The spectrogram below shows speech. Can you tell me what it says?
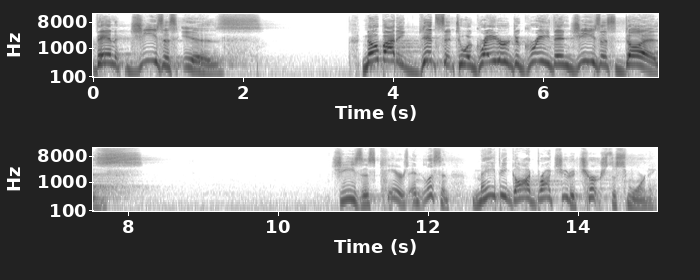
than Jesus is. Nobody gets it to a greater degree than Jesus does. Jesus cares. And listen, maybe God brought you to church this morning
